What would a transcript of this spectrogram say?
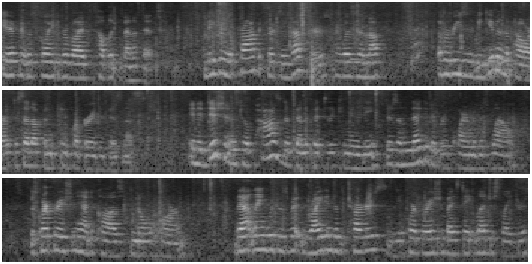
if it was going to provide public benefit. Making a profit for its investors wasn't enough of a reason to be given the power to set up an incorporated business. In addition to a positive benefit to the community, there's a negative requirement as well. The corporation had to cause no harm. That language was written right into the charters of the incorporation by state legislatures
